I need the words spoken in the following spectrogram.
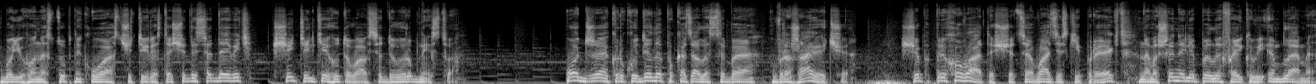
бо його наступник УАЗ-469 ще тільки готувався до виробництва. Отже, крокодили показали себе вражаюче. Щоб приховати, що це вазівський проєкт, на машини ліпили фейкові емблеми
